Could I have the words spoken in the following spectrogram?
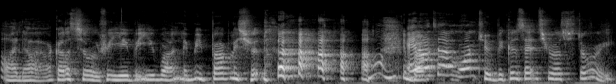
I know, I got a story for you, but you won't let me publish it. oh, and I don't want to because that's your story.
